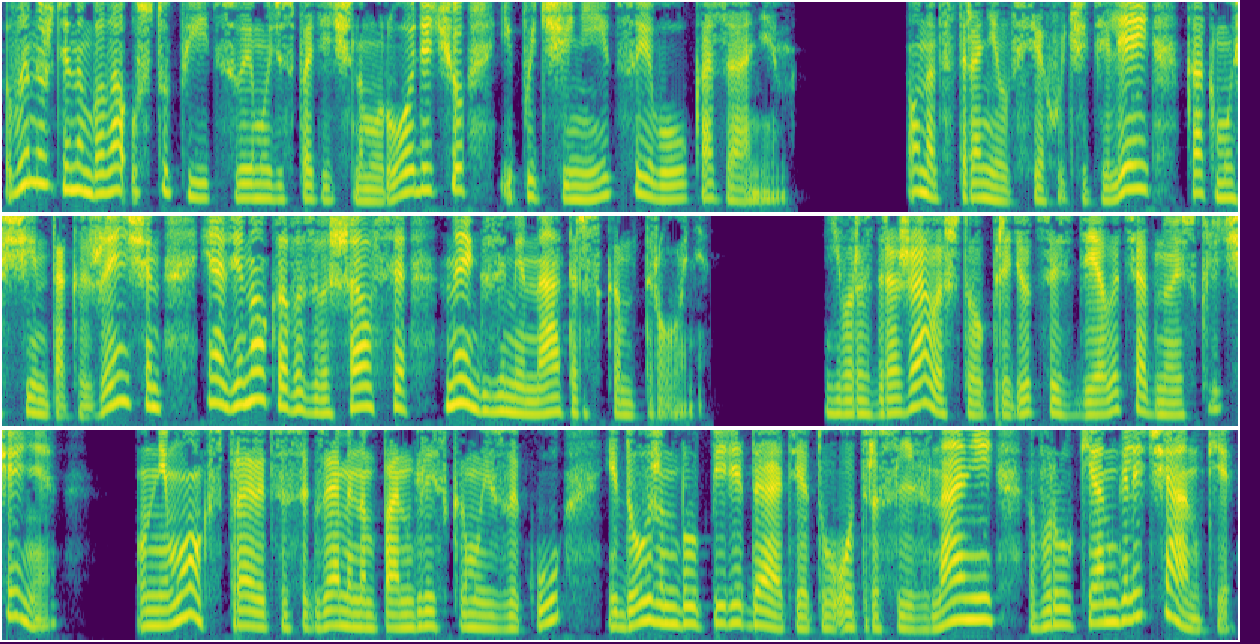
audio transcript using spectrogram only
вынуждена была уступить своему деспотичному родичу и подчиниться его указаниям. Он отстранил всех учителей, как мужчин, так и женщин, и одиноко возвышался на экзаменаторском троне. Его раздражало, что придется сделать одно исключение. Он не мог справиться с экзаменом по английскому языку и должен был передать эту отрасль знаний в руки англичанки,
